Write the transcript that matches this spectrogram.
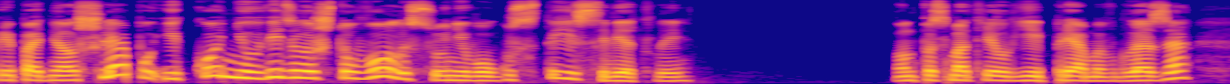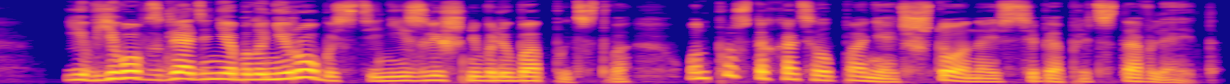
приподнял шляпу, и Конни увидела, что волосы у него густые и светлые. Он посмотрел ей прямо в глаза — и в его взгляде не было ни робости, ни излишнего любопытства. Он просто хотел понять, что она из себя представляет.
